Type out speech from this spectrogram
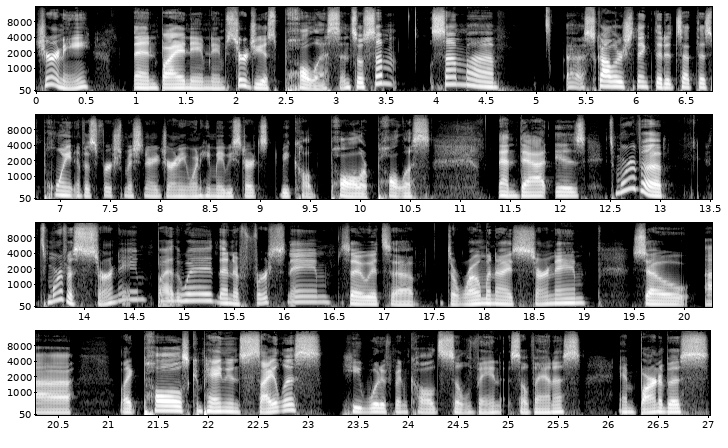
journey, and by a name named Sergius Paulus. And so some some uh, uh, scholars think that it's at this point of his first missionary journey when he maybe starts to be called Paul or Paulus, and that is it's more of a it's more of a surname, by the way, than a first name. So it's a it's a Romanized surname. So uh, like Paul's companion Silas, he would have been called Sylvan Silvanus, and Barnabas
